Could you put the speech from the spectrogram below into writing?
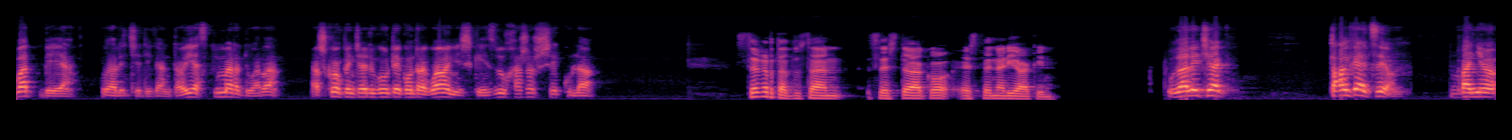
bat bea, udaletxetik. Eta hori azpimarratu behar da asko pentsatuko dute kontrakoa, baina ez du jaso sekula. Zer gertatu zen zestoako eszenarioakin? Udaletxeak talka etzeon, baina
